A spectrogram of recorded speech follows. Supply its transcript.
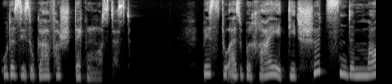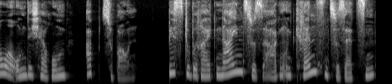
oder sie sogar verstecken musstest? Bist du also bereit, die schützende Mauer um dich herum abzubauen? Bist du bereit, Nein zu sagen und Grenzen zu setzen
